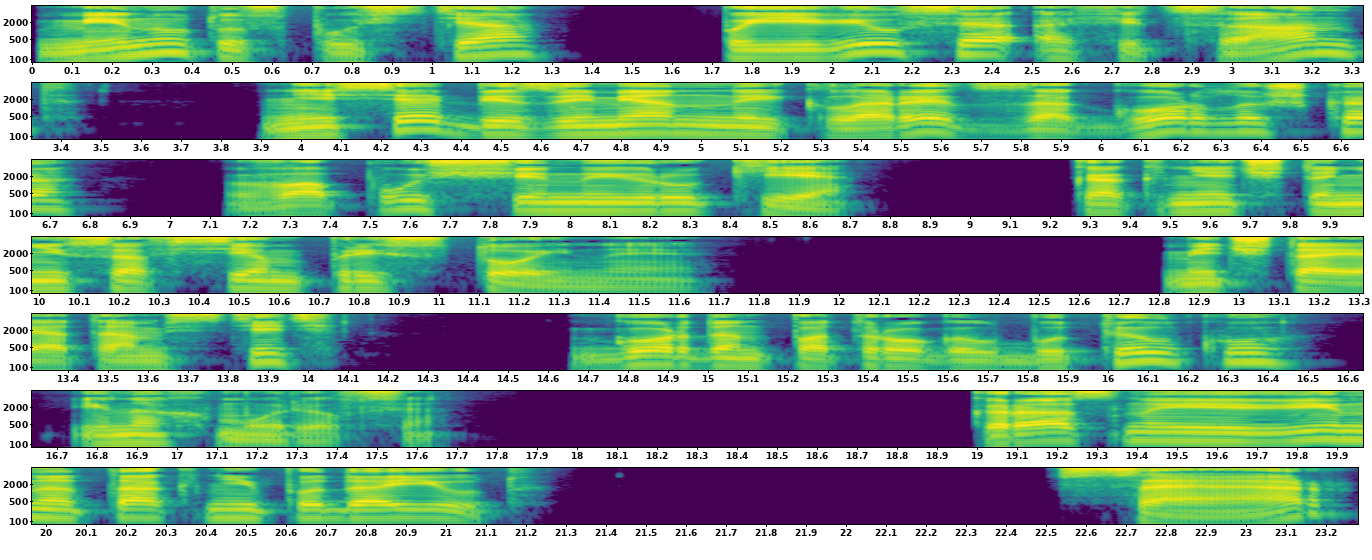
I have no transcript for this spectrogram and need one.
Минуту спустя появился официант, неся безымянный кларет за горлышко в опущенной руке, как нечто не совсем пристойное. Мечтая отомстить, Гордон потрогал бутылку и нахмурился. «Красные вина так не подают». «Сэр?»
